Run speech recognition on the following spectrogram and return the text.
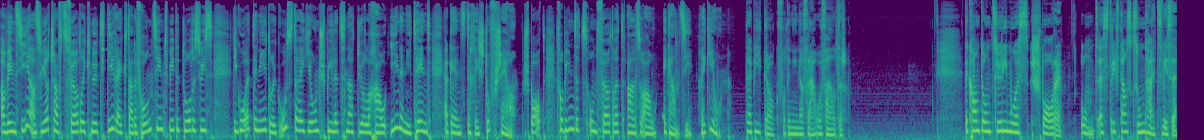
Auch wenn Sie als Wirtschaftsförderung nicht direkt an der Front sind bei der Tour de Suisse, die guten Eindrücke aus der Region spielen natürlich auch Ihnen in die Hände, ergänzt Christoph Scherer. Sport verbindet und fördert also auch eine ganze Region. Der Beitrag von Nina Frauenfelder. Der Kanton Zürich muss sparen. Und es trifft auch das Gesundheitswesen.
